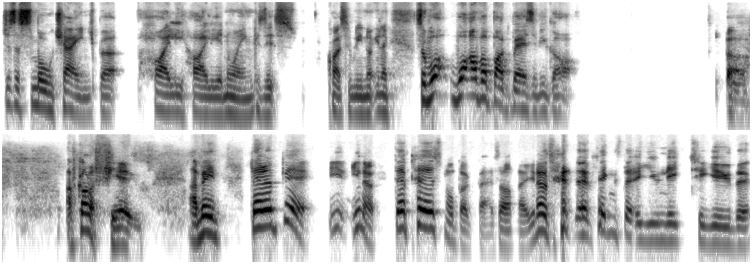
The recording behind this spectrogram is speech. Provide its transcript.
just a small change, but highly highly annoying because it's quite simply not you know. So what what other bugbears have you got? Oh, I've got a few. I mean, they're a bit. You, you know, they're personal bugbears, aren't they? You know, they're, they're things that are unique to you that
